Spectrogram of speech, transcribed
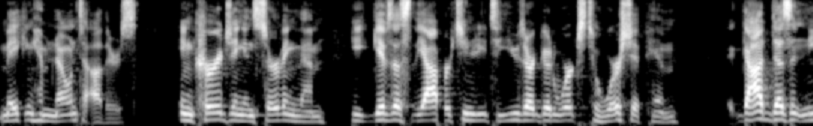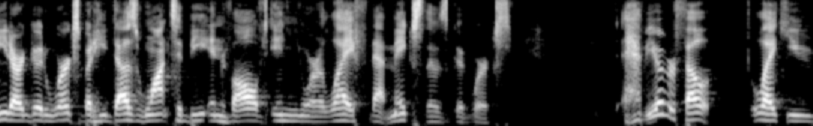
making him known to others, encouraging and serving them. He gives us the opportunity to use our good works to worship him. God doesn't need our good works, but he does want to be involved in your life that makes those good works. Have you ever felt like you,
